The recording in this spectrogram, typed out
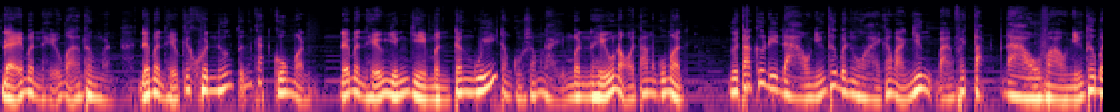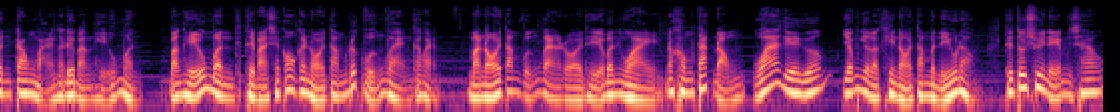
để mình hiểu bản thân mình, để mình hiểu cái khuynh hướng tính cách của mình, để mình hiểu những gì mình trân quý trong cuộc sống này, mình hiểu nội tâm của mình. Người ta cứ đi đào những thứ bên ngoài các bạn, nhưng bạn phải tập đào vào những thứ bên trong bạn để bạn hiểu mình bạn hiểu mình thì bạn sẽ có một cái nội tâm rất vững vàng các bạn. Mà nội tâm vững vàng rồi thì ở bên ngoài nó không tác động quá ghê gớm giống như là khi nội tâm mình yếu đâu thì tôi suy niệm sao?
